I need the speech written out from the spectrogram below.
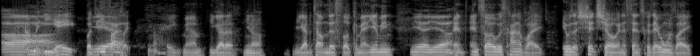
uh, i'm an e8 but the yeah. e5 is like you know, hey man you gotta you know you gotta tell them this little command you know what i mean? Yeah, yeah. and and so it was kind of like it was a shit show in a sense because everyone was like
